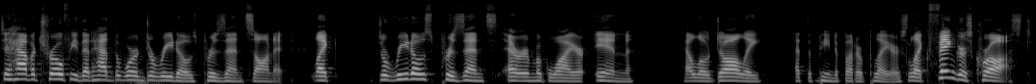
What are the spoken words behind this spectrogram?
to have a trophy that had the word Doritos presents on it. Like Doritos presents Erin McGuire in Hello Dolly at the Peanut Butter Players. Like fingers crossed.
